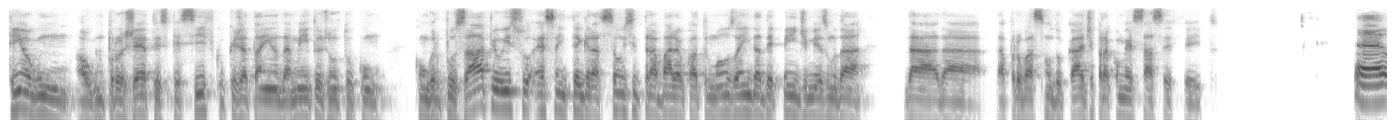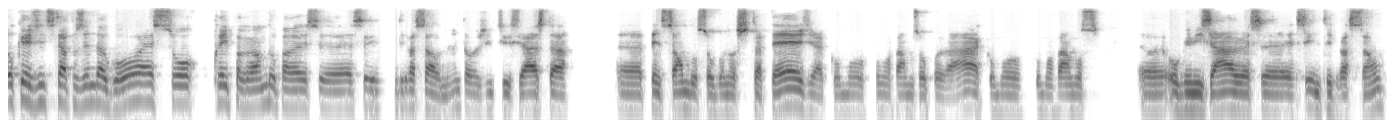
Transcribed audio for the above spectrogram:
Tem algum, algum projeto específico que já está em andamento junto com, com o Grupo Zap ou isso, essa integração, esse trabalho a quatro mãos ainda depende mesmo da, da, da, da aprovação do CAD para começar a ser feito? Uh, o que a gente está fazendo agora é só preparando para essa, essa integração. Né? Então, a gente já está uh, pensando sobre a nossa estratégia, como, como vamos operar, como, como vamos organizar essa, essa integração,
